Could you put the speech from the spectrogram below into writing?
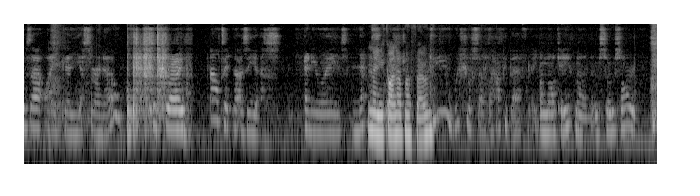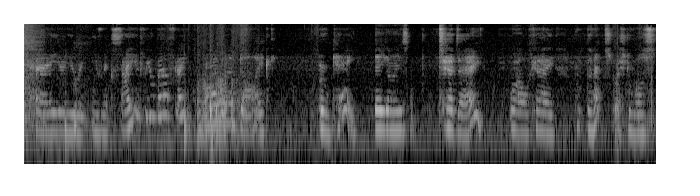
is that like a yes or a no? Subscribe. I'll take that as a yes. Anyways, next No, you can't have my phone. Do you wish yourself a happy birthday? I'm not a caveman. I'm so sorry. Hey, are you even excited for your birthday? I wanna die. Okay. Hey guys. Today? Well, okay. The next question was,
